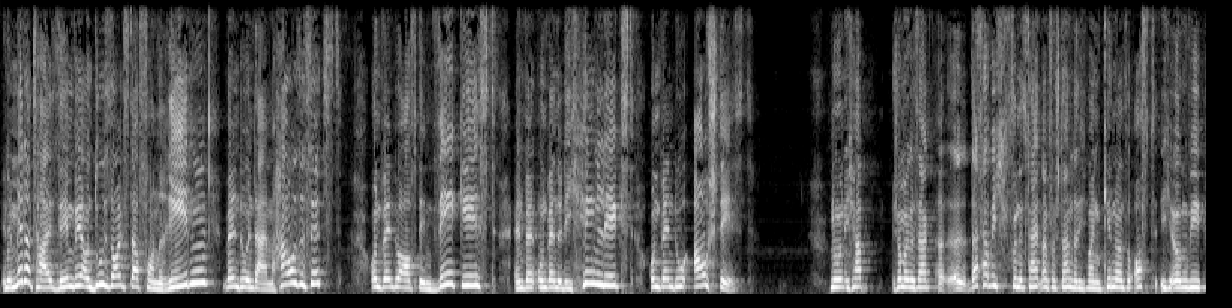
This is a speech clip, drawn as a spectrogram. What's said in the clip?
in dem Mittelteil sehen wir, und du sollst davon reden, wenn du in deinem Hause sitzt und wenn du auf dem Weg gehst und wenn, und wenn du dich hinlegst und wenn du aufstehst. Nun, ich habe schon mal gesagt, äh, äh, das habe ich für eine Zeit lang verstanden, dass ich meinen Kindern so oft ich irgendwie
